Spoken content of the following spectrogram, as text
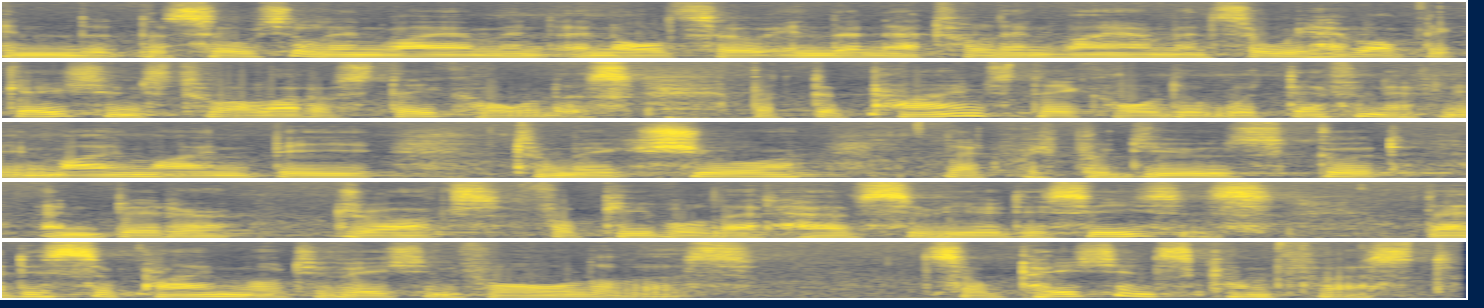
in the, the, social environment, and also in the natural environment. So we have obligations to a lot of stakeholders, but the prime stakeholder would definitely, in my mind, be to make sure that we produce good and better drugs for people that have severe diseases. That is the prime motivation for all of us. So patients come first.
